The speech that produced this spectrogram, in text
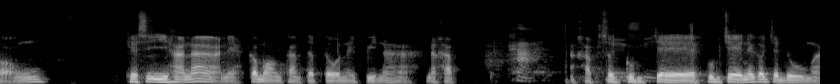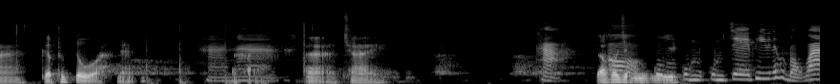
ของ KCE HANA เนี่ยก็มองการเติบโตในปีหน้านะครับ ค่ะนะครับ ส่วนกลุ่ม KCE J กลุ่ม J เนี่ยก็จะดูมาเกือบทุกตัวนะฮะฮาน่าอ่าใช่ ค่ะ เราก็จะมีกลุ่มกลุ่มกลุ่ม J พี่วิทยาคุณบอกว่า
